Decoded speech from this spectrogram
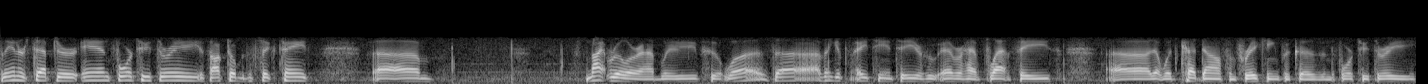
So the Interceptor N423, it's October the 16th. Um, Night Ruler, I believe who it was. Uh, I think it's AT&T or whoever had flat fees uh, that would cut down some phreaking because in the 423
